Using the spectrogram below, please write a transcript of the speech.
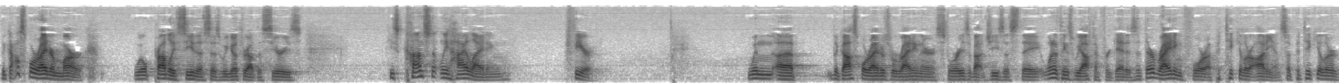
The gospel writer Mark, we'll probably see this as we go throughout the series, he's constantly highlighting fear. When uh, the gospel writers were writing their stories about Jesus, they, one of the things we often forget is that they're writing for a particular audience, a particular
